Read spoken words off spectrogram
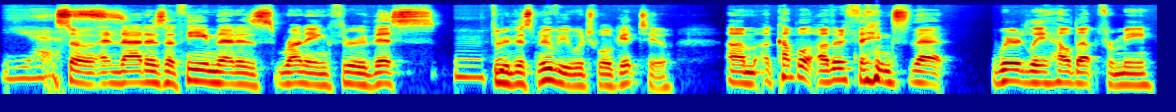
Yes. So and that is a theme that is running through this through this movie which we'll get to. Um a couple of other things that weirdly held up for me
